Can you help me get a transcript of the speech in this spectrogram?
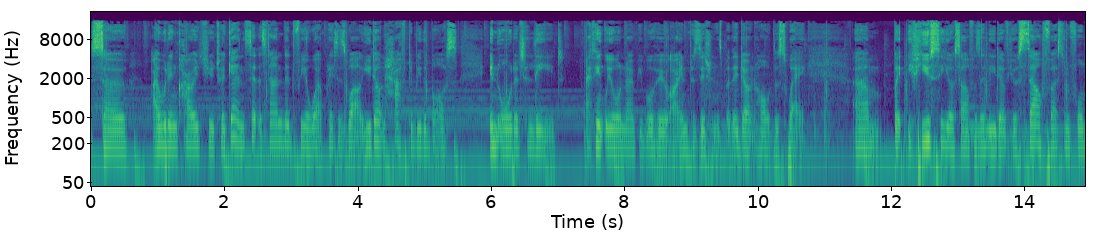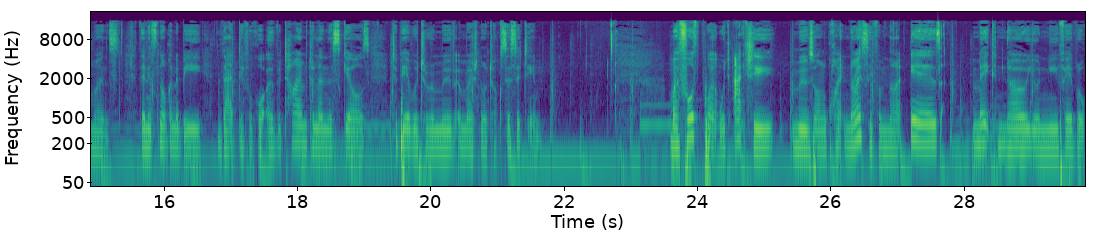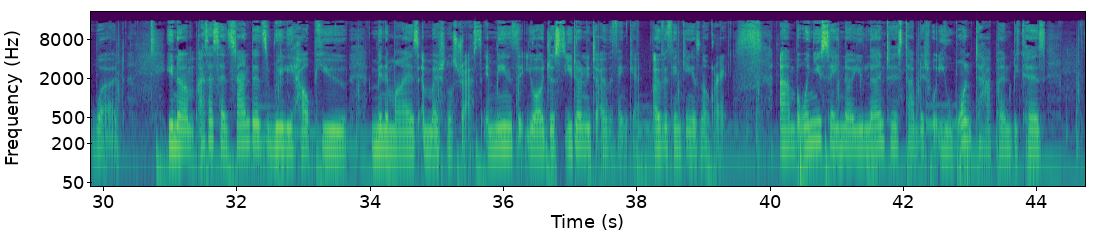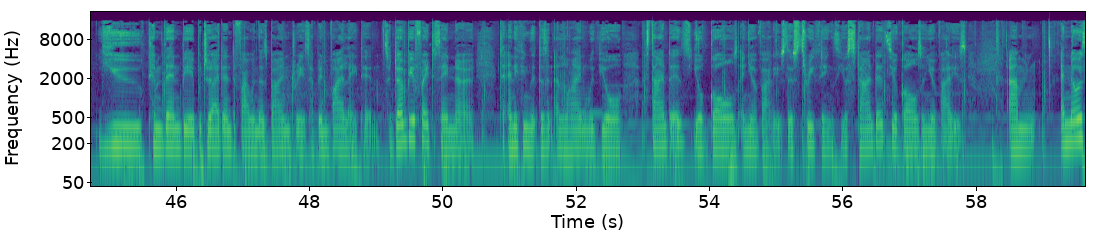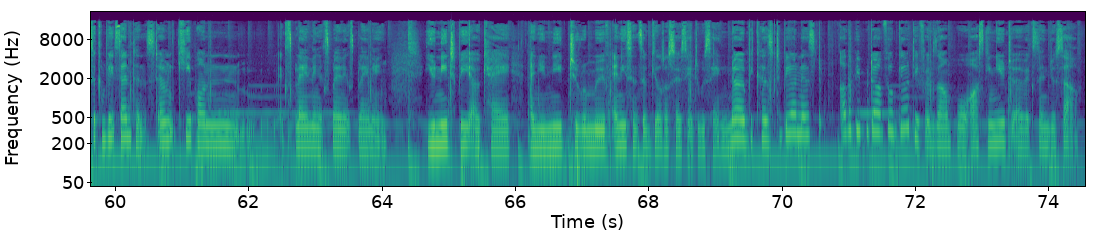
So I would encourage you to again set the standard for your workplace as well. You don't have to be the boss in order to lead. I think we all know people who are in positions but they don't hold the sway. Um, but if you see yourself as a leader of yourself first and foremost, then it's not going to be that difficult over time to learn the skills to be able to remove emotional toxicity. My fourth point, which actually moves on quite nicely from that, is make no your new favorite word. You know, as I said, standards really help you minimize emotional stress. It means that you're just, you don't need to overthink it. Overthinking is not great. Um, but when you say no, you learn to establish what you want to happen because you can then be able to identify when those boundaries have been violated. So don't be afraid to say no to anything that doesn't align with your standards, your goals, and your values. Those three things your standards, your goals, and your values. Um, and no is a complete sentence. Don't keep on explaining, explaining, explaining. You need to be okay and you need to remove any sense of guilt associated with saying no because, to be honest, other people don't feel guilty, for example, asking you to overextend yourself.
